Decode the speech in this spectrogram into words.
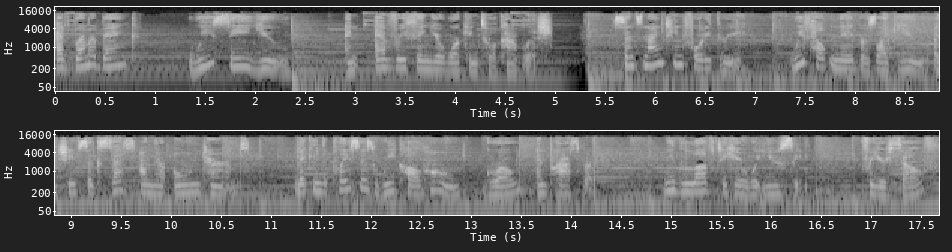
At Bremer Bank, we see you and everything you're working to accomplish. Since 1943, we've helped neighbors like you achieve success on their own terms, making the places we call home grow and prosper. We'd love to hear what you see for yourself,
